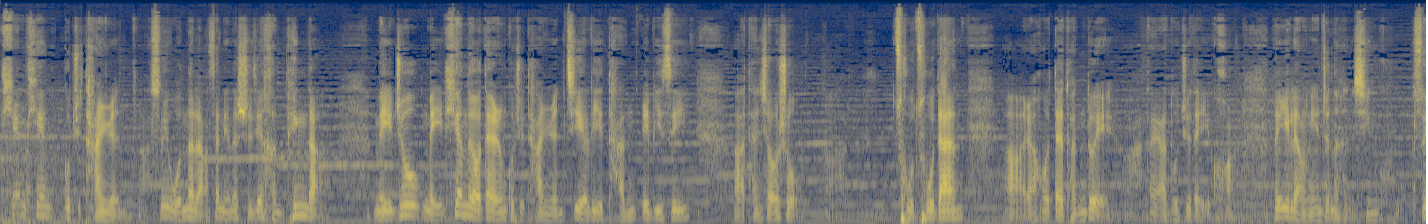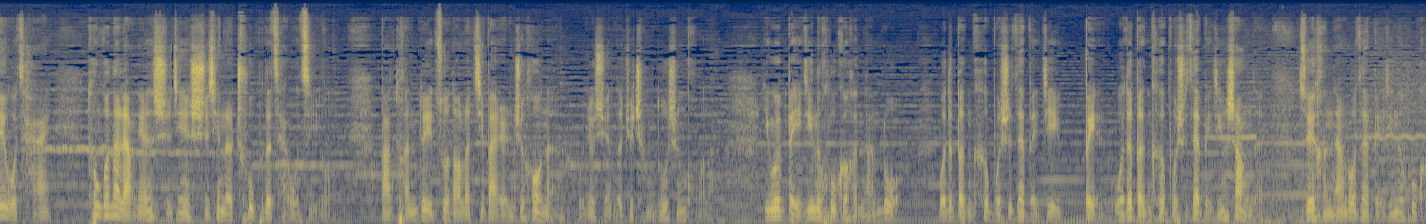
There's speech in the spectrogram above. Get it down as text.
天天过去谈人啊，所以我那两三年的时间很拼的。每周每天都要带人过去谈人，借力谈 A、B、C，啊，谈销售啊，促促单啊，然后带团队啊，大家都聚在一块儿，那一两年真的很辛苦，所以我才通过那两年的时间实现了初步的财务自由，把团队做到了几百人之后呢，我就选择去成都生活了，因为北京的户口很难落。我的本科不是在北京北，我的本科不是在北京上的，所以很难落在北京的户口。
